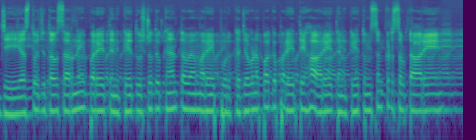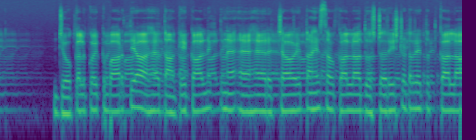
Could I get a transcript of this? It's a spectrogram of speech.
ਜੇ ਅਸਤੁ ਜਤਵ ਸਰਨੇ ਪਰੇ ਤਿਨਕੇ ਦੁਸ਼ਟ ਦੁਖੈਂ ਤਵੈ ਮਰੇ ਪੁਰਖ ਜਵਨ ਪਗ ਭਰੇ ਜੋ ਕਲ ਕੋ ਇੱਕ ਬਾਰ ਧਿਆ ਹੈ ਤਾਂ ਕਿ ਕਾਲ ਨਿਕਟ ਨੈ ਐ ਹੈ ਰੱਛਾ ਹੋਏ ਤਾਂ ਹੀ ਸਭ ਕਾਲਾ ਦੁਸ਼ਟ ਰਿਸ਼ਟ ਟਰੇ ਤਤਕਾਲਾ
